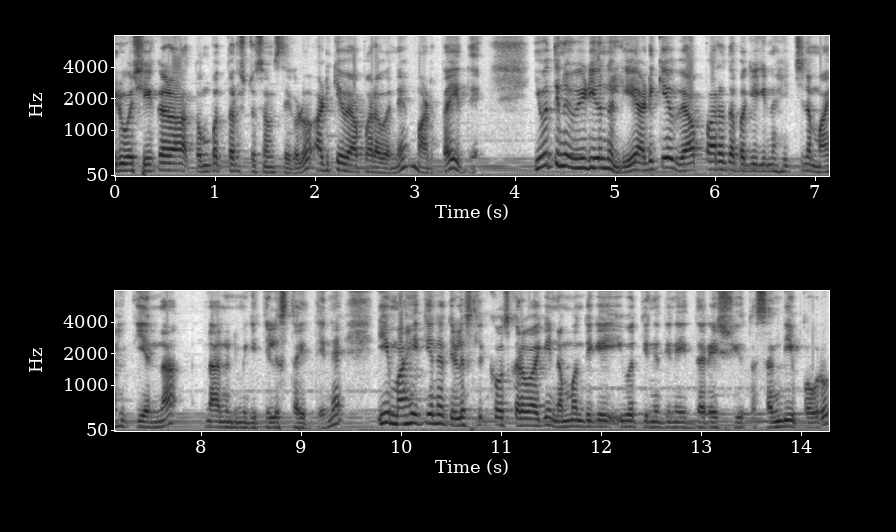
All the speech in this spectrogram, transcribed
ಇರುವ ಶೇಕಡ ತೊಂಬತ್ತರಷ್ಟು ಸಂಸ್ಥೆಗಳು ಅಡಿಕೆ ವ್ಯಾಪಾರವನ್ನೇ ಮಾಡ್ತಾ ಇದ್ದೆ. ಇವತ್ತಿನ ವಿಡಿಯೋನಲ್ಲಿ ಅಡಿಕೆ ವ್ಯಾಪಾರದ ಬಗೆಗಿನ ಹೆಚ್ಚಿನ ಮಾಹಿತಿಯನ್ನು ನಾನು ನಿಮಗೆ ತಿಳಿಸ್ತಾ ಇದ್ದೇನೆ. ಈ ಮಾಹಿತಿಯನ್ನು ತಿಳಿಸ್ಲಿಕ್ಕೋಸ್ಕರವಾಗಿ ನಮ್ಮೊಂದಿಗೆ ಇವತ್ತಿನ ದಿನ ಇದ್ದಾರೆ ಶ್ರೀಯುತ ಸಂದೀಪ್ ಅವರು.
